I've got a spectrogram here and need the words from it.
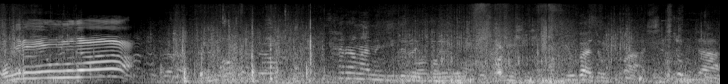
거기를 왜 우느냐? 사랑하는 이들을 위해 유가족과 실종자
